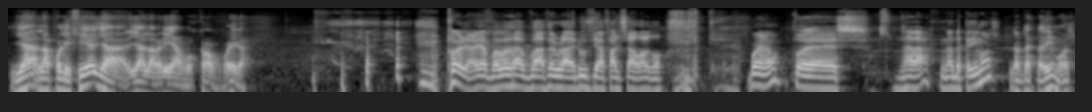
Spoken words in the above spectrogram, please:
ya la policía ya, ya la habría buscado fuera. Pues ya podemos hacer una denuncia falsa o algo. Bueno, pues nada, nos despedimos. Nos despedimos.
